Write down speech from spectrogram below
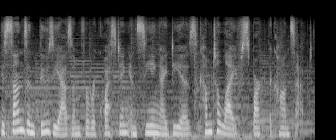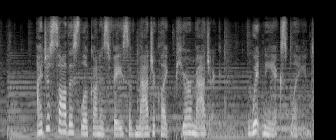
His son's enthusiasm for requesting and seeing ideas come to life sparked the concept. I just saw this look on his face of magic like pure magic, Whitney explained.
